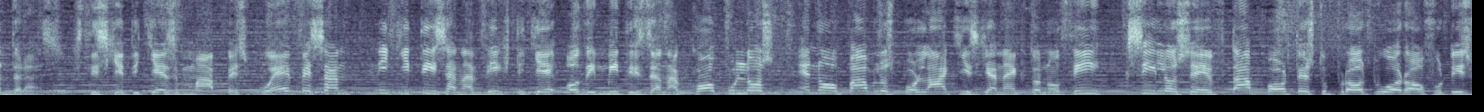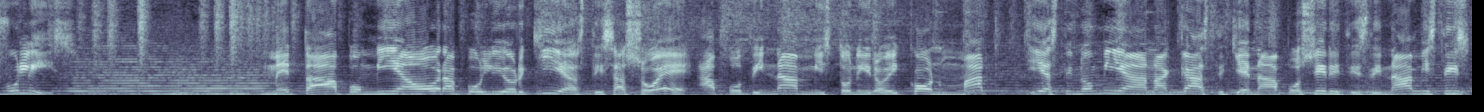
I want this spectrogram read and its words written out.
άντρας. Στις σχετικές μάπες που έπεσαν, νικητής αναδείχτηκε ο Δημήτρης Τζανακόπουλος, ενώ ο Παύλος Πολάκης για να εκτονωθεί ξύλωσε 7 πόρτες του πρώτου ορόφου της Βουλής. Μετά από μία ώρα πολιορκίας της ΑΣΟΕ από δυνάμεις των ηρωικών ΜΑΤ, η αστυνομία αναγκάστηκε να αποσύρει τις δυνάμεις της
